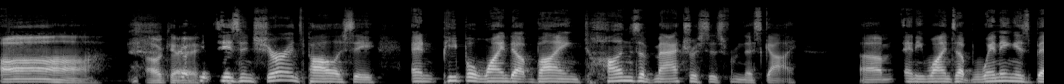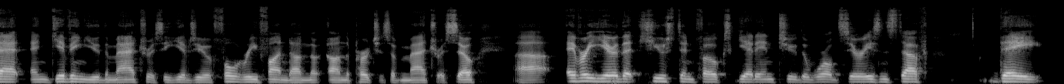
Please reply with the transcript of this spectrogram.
ah, okay. it's his insurance policy. And people wind up buying tons of mattresses from this guy. Um, and he winds up winning his bet and giving you the mattress. He gives you a full refund on the on the purchase of a mattress. So uh, every year that Houston folks get into the World Series and stuff, they,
